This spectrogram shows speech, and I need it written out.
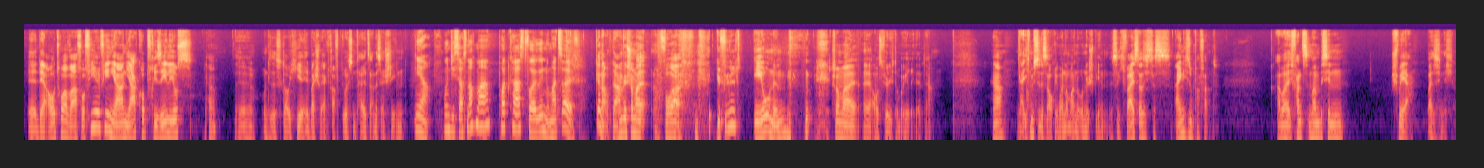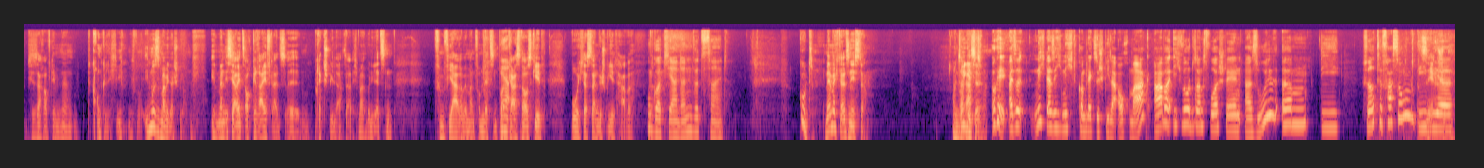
Äh, der Autor war vor vielen, vielen Jahren Jakob Friselius. Ja. Äh, und es ist, glaube ich, hier bei Schwerkraft größtenteils alles erschienen. Ja. Und ich sag's nochmal: Podcast-Folge Nummer 12. Genau. Da haben wir schon mal vor gefühlt Äonen schon mal äh, ausführlich drüber geredet, ja. Ja, ja, ich müsste das auch irgendwann nochmal eine Runde spielen. Ich weiß, dass ich das eigentlich super fand. Aber ich fand es immer ein bisschen schwer, weiß ich nicht. Diese Sache auf dem, äh, kronkelig. Ich, ich, muss es mal wieder spielen. Man ist ja jetzt auch gereift als äh, Brettspieler, sage ich mal, über die letzten fünf Jahre, wenn man vom letzten Podcast ja. ausgeht, wo ich das dann gespielt habe. Oh Na. Gott, ja, dann wird's Zeit. Gut, wer möchte als nächster? Unser Brigitte. Gast. Okay, also nicht, dass ich nicht komplexe Spiele auch mag, aber ich würde sonst vorstellen Azul, ähm, die vierte Fassung, die Sehr wir schön.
